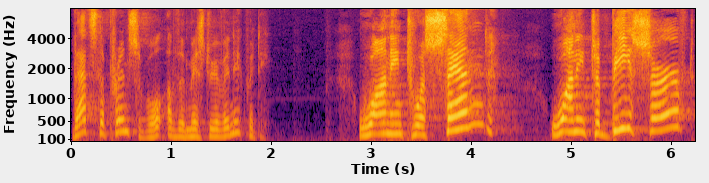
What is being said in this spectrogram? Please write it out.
That's the principle of the mystery of iniquity. Wanting to ascend, wanting to be served,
